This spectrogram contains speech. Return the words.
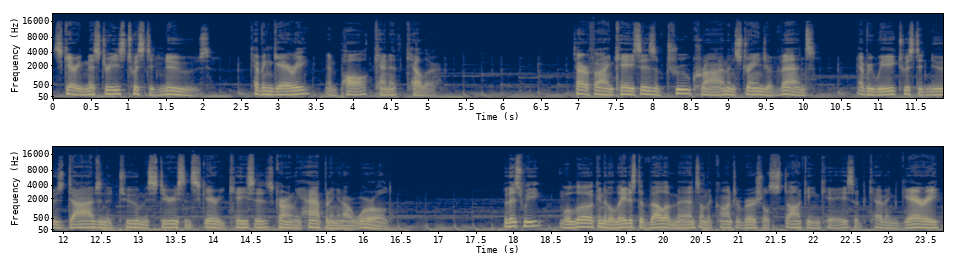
Scary Mysteries, Twisted News. Kevin Gary and Paul Kenneth Keller. Terrifying cases of true crime and strange events. Every week, Twisted News dives into two mysterious and scary cases currently happening in our world. For this week, we'll look into the latest developments on the controversial stalking case of Kevin Gary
